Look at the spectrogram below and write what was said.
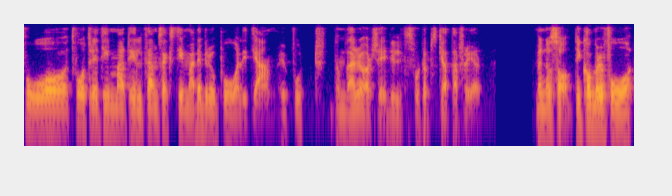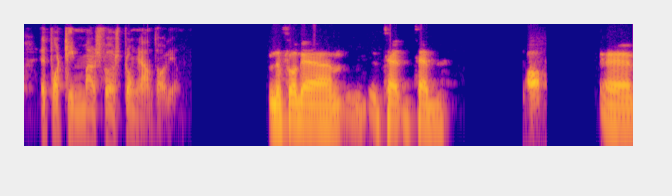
två, två, tre timmar till fem, sex timmar. Det beror på lite grann hur fort de där rör sig. Det är lite svårt att uppskatta för er. Men något sånt. Ni kommer att få ett par timmars försprång antagligen. Då frågar jag Ted. Ted. Ja. Eh,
